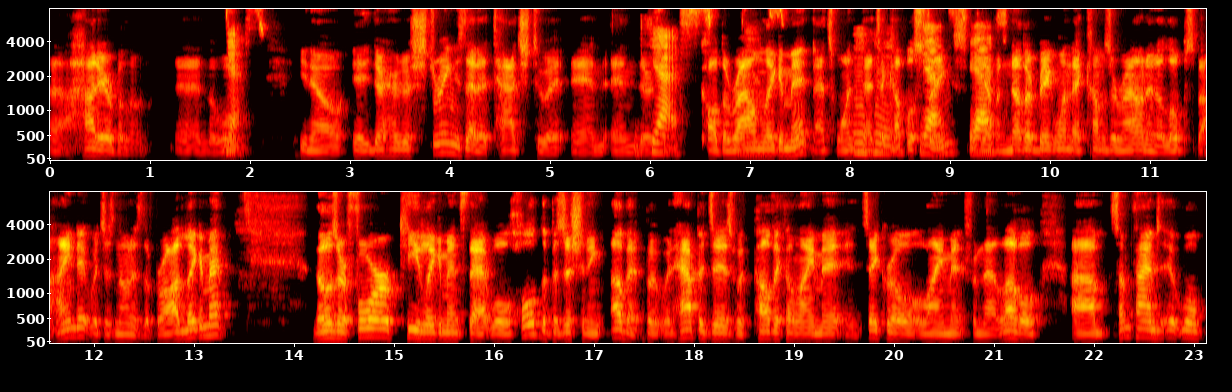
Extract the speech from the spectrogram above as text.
a hot air balloon and the womb, yes. you know, it, there there's strings that attach to it, and and there's yes. called the round yes. ligament. That's one. Mm-hmm. That's a mm-hmm. couple strings. Yes. You have another big one that comes around and elopes behind it, which is known as the broad ligament. Those are four key ligaments that will hold the positioning of it. But what happens is with pelvic alignment and sacral alignment from that level, um, sometimes it will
